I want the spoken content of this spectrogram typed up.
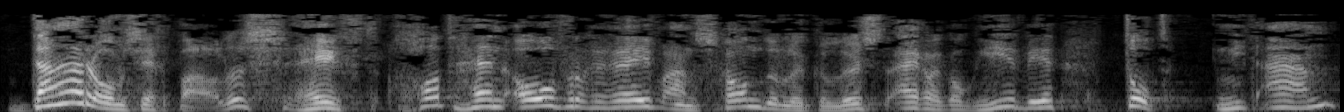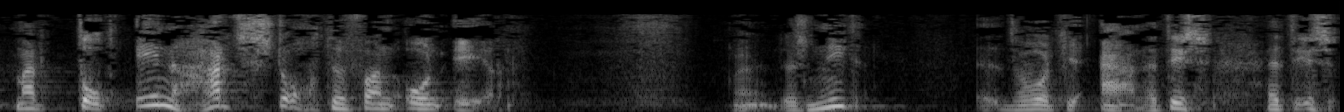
Daarom, zegt Paulus, heeft God hen overgegeven aan schandelijke lust, eigenlijk ook hier weer, tot, niet aan, maar tot in hartstochten van oneer. Dus niet het woordje aan. Het is, het is,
